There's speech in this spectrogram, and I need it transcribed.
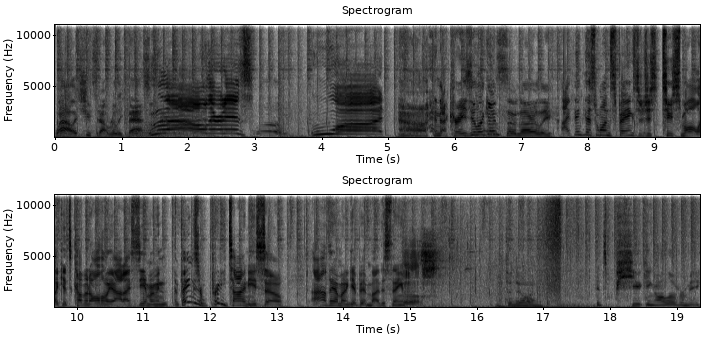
Wow, it shoots it out really fast. Whoa, there it is! Whoa! What? Isn't that crazy looking? so gnarly. I think this one's fangs are just too small, like it's coming all the way out. I see them. I mean, the fangs are pretty tiny, so I don't think I'm gonna get bitten by this thing. Ugh. What's it doing? It's puking all over me.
